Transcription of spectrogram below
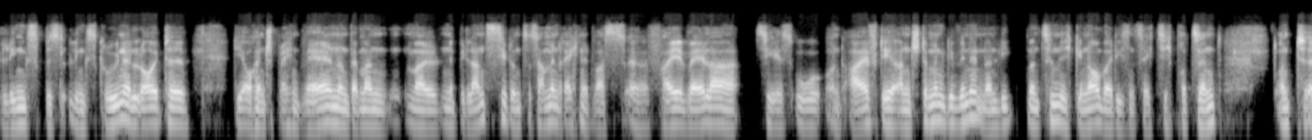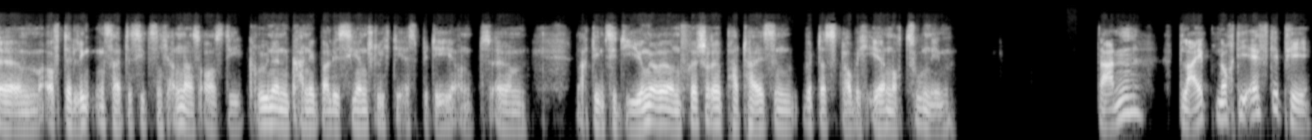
links bis linksgrüne Leute, die auch entsprechend wählen. Und wenn man mal eine Bilanz zieht und zusammenrechnet, was äh, Freie Wähler, CSU und AfD an Stimmen gewinnen, dann liegt man ziemlich genau bei diesen 60 Prozent. Und ähm, auf der linken Seite sieht es nicht anders aus. Die Grünen kannibalisieren schlicht die SPD. Und ähm, nachdem sie die jüngere und frischere Partei sind, wird das, glaube ich, eher noch zunehmen. Dann bleibt noch die FDP,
